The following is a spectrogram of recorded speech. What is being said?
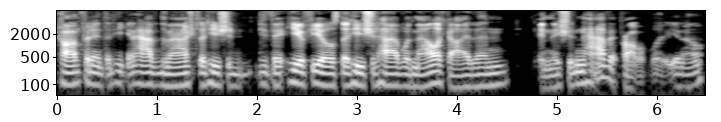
confident that he can have the match that he should that he feels that he should have with Malachi, then and they shouldn't have it probably, you know.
